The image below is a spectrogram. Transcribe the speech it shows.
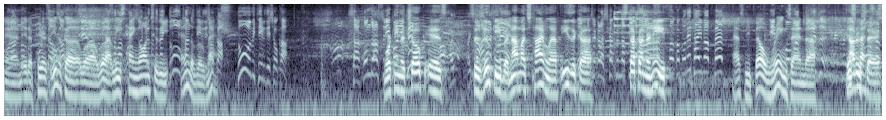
And it appears Iizuka will, will at least hang on to the end of the match. Working the choke is Suzuki, but not much time left. Iizuka stuck underneath. As the bell rings and uh, Naruse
